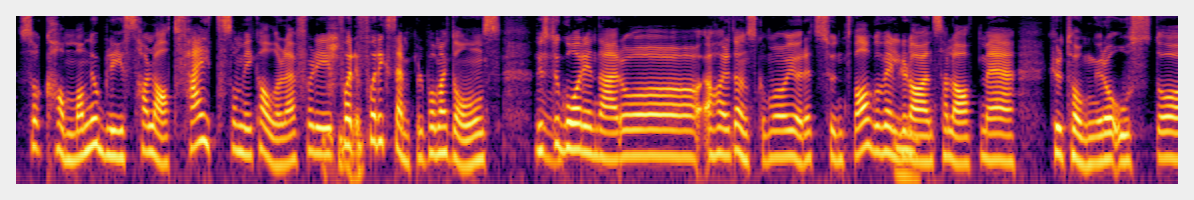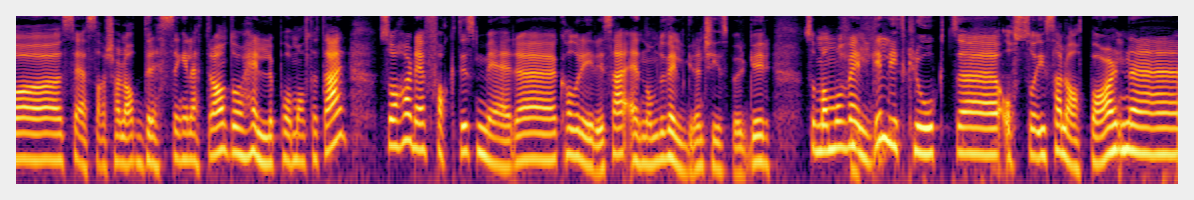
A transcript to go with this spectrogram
så, kan man jo bli salatfeit, som vi kaller det. Fordi, for, for eksempel på McDonald's. Hvis mm. du går inn der og har et ønske om å gjøre et sunt valg, og velger mm. da en salat med krutonger og ost og cæsarsalat, dressing eller et eller annet, og heller på med alt dette her, så har det faktisk mer kalorier i seg enn om du velger en cheeseburger. Så man må velge litt klokt uh, også i salatbaren, uh,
